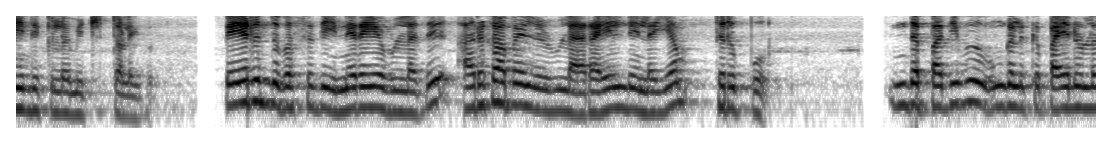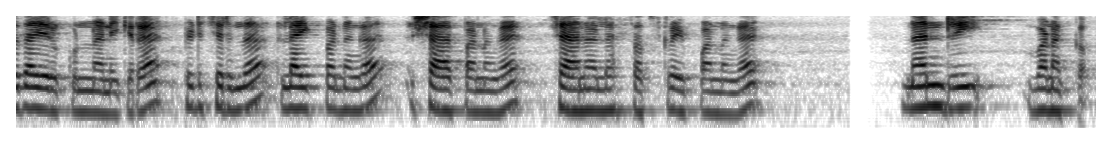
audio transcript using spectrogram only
ஐந்து கிலோமீட்டர் தொலைவு. பேருந்து வசதி நிறைய உள்ளது. அருகாமையில் உள்ள ரயில் நிலையம் திருப்பூர். இந்த பதிவு உங்களுக்கு பயனுள்ளதாக இருக்கும்னு நினைக்கிறேன். பிடிச்சிருந்தா லைக் பண்ணுங்கள் ஷேர் பண்ணுங்கள் சேனலை சப்ஸ்கிரைப் பண்ணுங்கள் நன்றி வணக்கம்.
